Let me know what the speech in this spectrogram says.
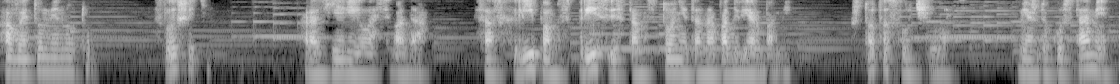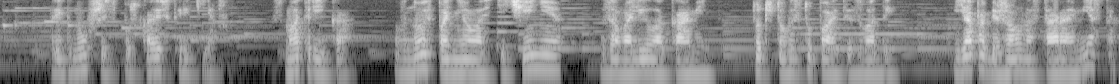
а в эту минуту, слышите? Разъярилась вода. Со всхлипом, с присвистом стонет она под вербами. Что-то случилось. Между кустами, пригнувшись, спускаюсь к реке. Смотри-ка, вновь поднялось течение, завалило камень, тот, что выступает из воды. Я побежал на старое место,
